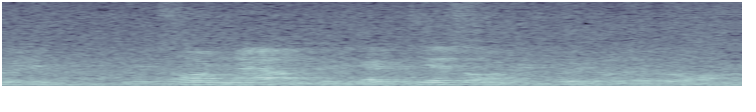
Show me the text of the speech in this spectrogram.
Put it, it's on now, you got this arm and put it on the other arm.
